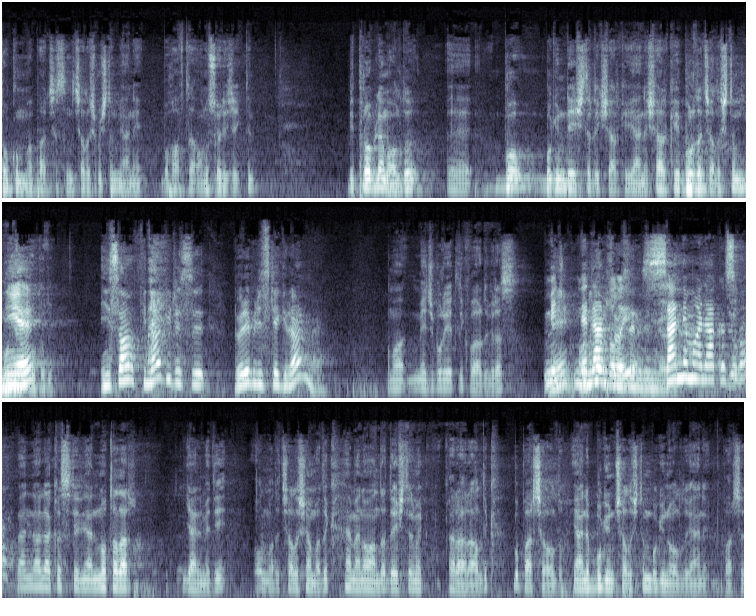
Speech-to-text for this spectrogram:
Dokunma parçasını çalışmıştım. Yani bu hafta onu söyleyecektim. Bir problem oldu. Ee, bu bugün değiştirdik şarkıyı. Yani şarkıyı burada çalıştım. Bugün Niye? okuduk. İnsan final gecesi böyle bir riske girer mi? Ama mecburiyetlik vardı biraz. Ne? Da Neden dolayı? sözlerini bilmiyorum. Senle mi alakası var? Benimle alakası değil. Yani notalar gelmedi. Olmadı çalışamadık. Hemen o anda değiştirmek kararı aldık. Bu parça oldu. Yani bugün çalıştım bugün oldu yani bu parça.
